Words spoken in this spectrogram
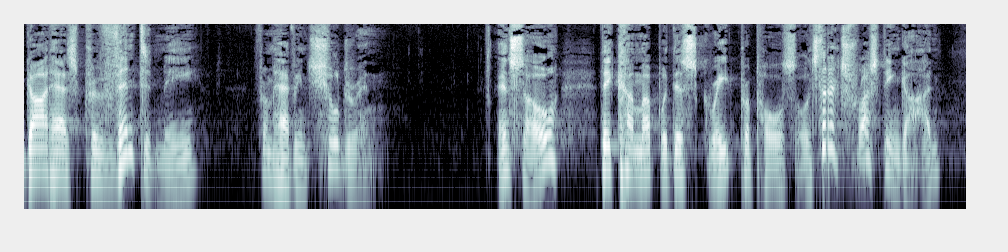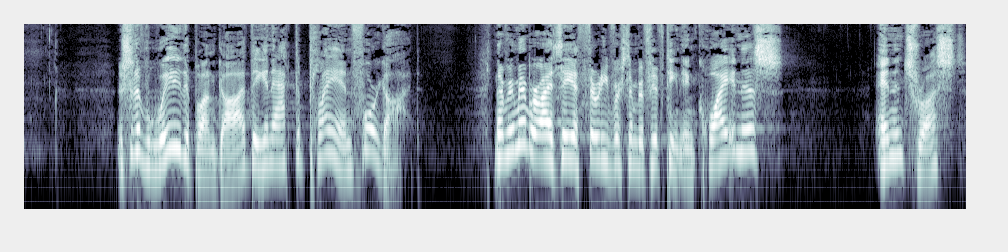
God has prevented me from having children. And so they come up with this great proposal. Instead of trusting God, instead of waiting upon God, they enact a plan for God. Now remember Isaiah 30, verse number 15. In quietness and in trust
